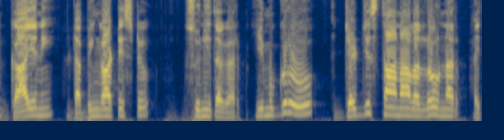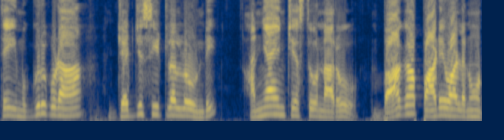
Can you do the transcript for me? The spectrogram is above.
గాయని డబ్బింగ్ ఆర్టిస్టు సునీత గారు. ఈ ముగ్గురు జడ్జి స్థానాలలో ఉన్నారు. అయితే ఈ ముగ్గురు కూడా జడ్జి సీట్లలో ఉండి అన్యాయం చేస్తూ ఉన్నారు. బాగా పాడేవాళ్ళను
